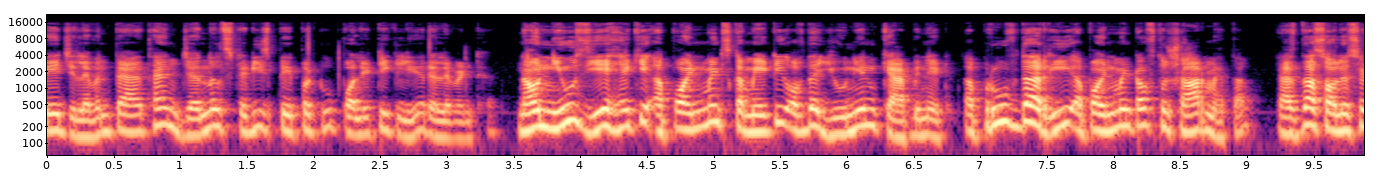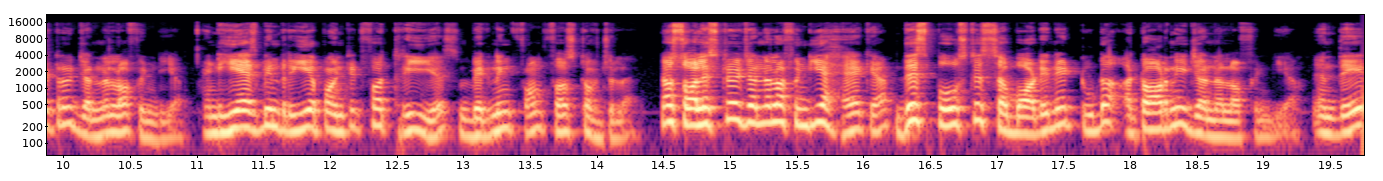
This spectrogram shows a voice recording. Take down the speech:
पेज 11 पे आया था and general studies paper two polity के लिए रेलिवेंट है। नाउ न्यूज़ ये है कि appointments committee of the union cabinet approve the re appointment of Tushar Mehta as the solicitor general of India and he has been re appointed for three years beginning from first of July now solicitor general of India है क्या? This post is subordinate to the attorney general of India and they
